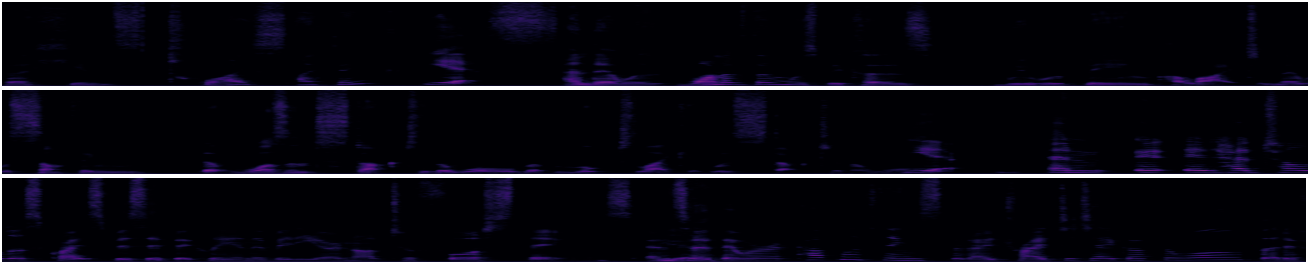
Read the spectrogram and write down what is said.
for hints twice, I think. Yes. And there was one of them was because we were being polite, and there was something that wasn't stuck to the wall that looked like it was stuck to the wall. Yeah. And it, it had told us quite specifically in the video not to force things. And so there were a couple of things that I tried to take off the wall, but if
